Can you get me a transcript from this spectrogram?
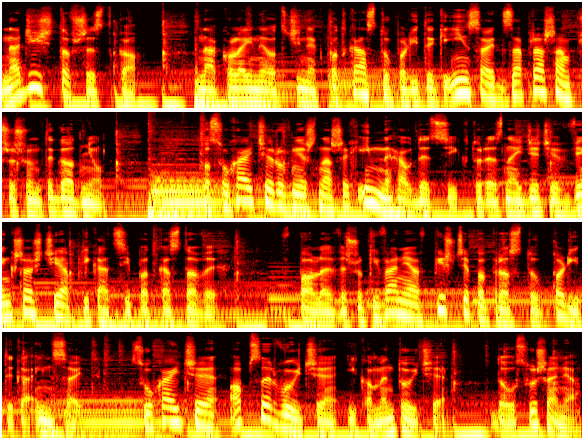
Na dziś to wszystko. Na kolejny odcinek podcastu Polityki Insight zapraszam w przyszłym tygodniu. Posłuchajcie również naszych innych audycji, które znajdziecie w większości aplikacji podcastowych. W pole wyszukiwania wpiszcie po prostu Polityka Insight. Słuchajcie, obserwujcie i komentujcie. Do usłyszenia.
